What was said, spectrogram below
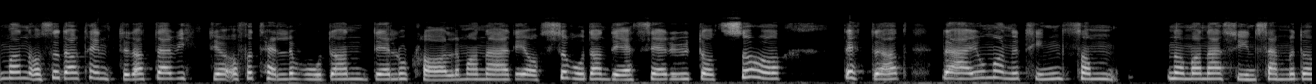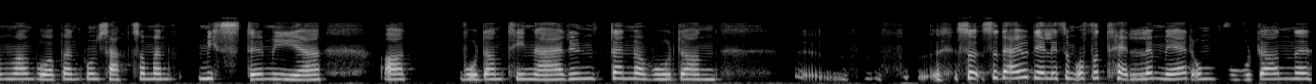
man også da tenkte at det er viktig å fortelle hvordan det lokale man er i også, hvordan det ser ut også. Og dette at det er jo mange ting som når man er synshemmet og man går på en konsert, som man mister mye av hvordan ting er rundt den, og hvordan så, så, det er jo det liksom å fortelle mer om hvordan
